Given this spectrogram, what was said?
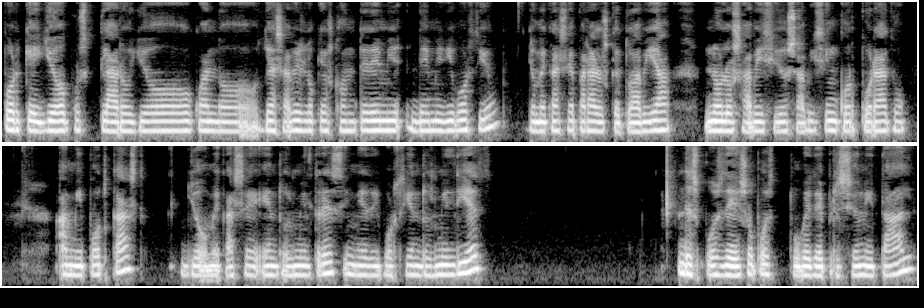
Porque yo, pues claro, yo cuando ya sabéis lo que os conté de mi, de mi divorcio, yo me casé para los que todavía no lo sabéis y os habéis incorporado a mi podcast. Yo me casé en 2003 y me divorcié en 2010. Después de eso, pues tuve depresión y tal,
